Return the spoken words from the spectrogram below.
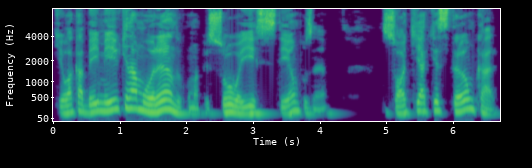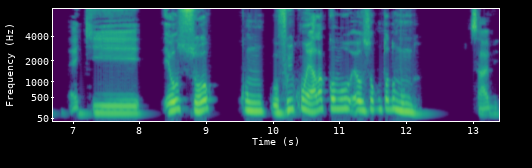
que eu acabei meio que namorando com uma pessoa aí esses tempos, né? Só que a questão, cara, é que eu sou com. Eu fui com ela como eu sou com todo mundo, sabe?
